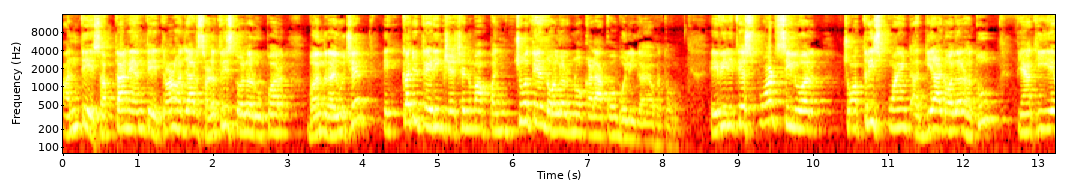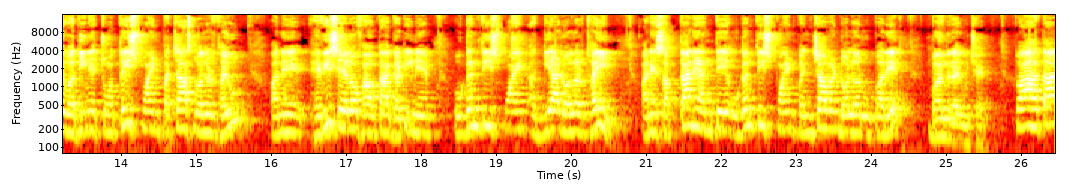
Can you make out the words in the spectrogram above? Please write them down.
અંતે, સપ્તાહને અંતે ત્રણ હજાર સડત્રીસ ડોલર ઉપર બંધ રહ્યું છે. એક જ ટ્રેડિંગ સેશનમાં પંચોતેર ડોલરનો કડાકો બોલી ગયો હતો. એવી રીતે સ્પોટ સિલ્વર ચોત્રીસ પોઈન્ટ અગિયાર ડોલર હતું. ત્યાંથી એ વધીને ચોત્રીસ પોઈન્ટ પચાસ ડોલર થયું. અને હેવી સેલ ઓફ આવતા ઘટીને ઓગણત્રીસ પોઈન્ટ અગિયાર ડોલર થઈ અને સપ્તાહને અંતે ઓગણત્રીસ પોઈન્ટ પંચાવન ડોલર ઉપર એ બંધ રહ્યું છે. તો આ હતા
